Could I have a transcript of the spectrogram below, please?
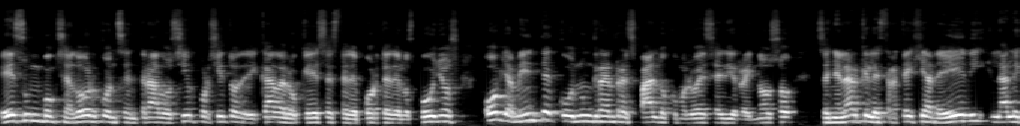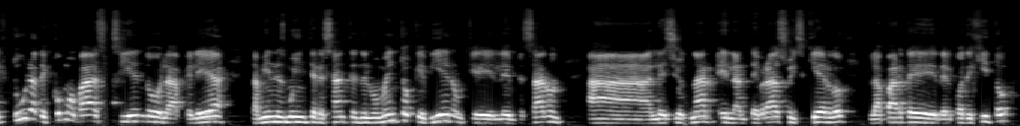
Es un boxeador concentrado, 100% dedicado a lo que es este deporte de los puños. Obviamente, con un gran respaldo como lo es Eddie Reynoso. Señalar que la estrategia de Eddie, la lectura de cómo va haciendo la pelea, también es muy interesante. En el momento que vieron que le empezaron a lesionar el antebrazo izquierdo, la parte del codejito,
